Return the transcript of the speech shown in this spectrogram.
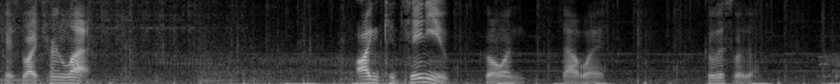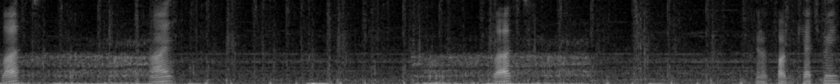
Okay, so I turn left. I can continue going that way. Let's go this way then. Left. Right. Left. Gonna fucking catch me.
